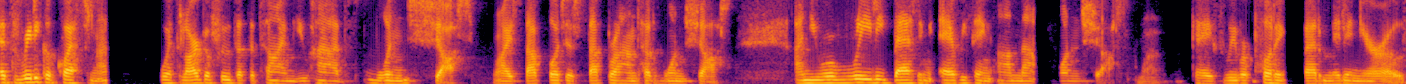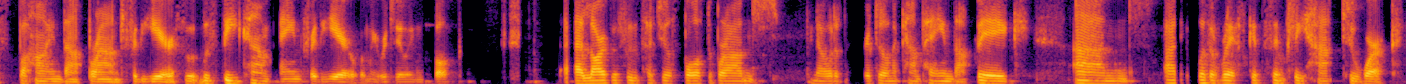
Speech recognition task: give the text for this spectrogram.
it's a really good question. With Largo Foods at the time, you had one shot, right? That budget, that brand had one shot. And you were really betting everything on that one shot. Wow. Okay, so we were putting about a million euros behind that brand for the year. So it was the campaign for the year when we were doing book uh, Largo Foods had just bought the brand. You know, it had never done a campaign that big, and and it was a risk. It simply had to work.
